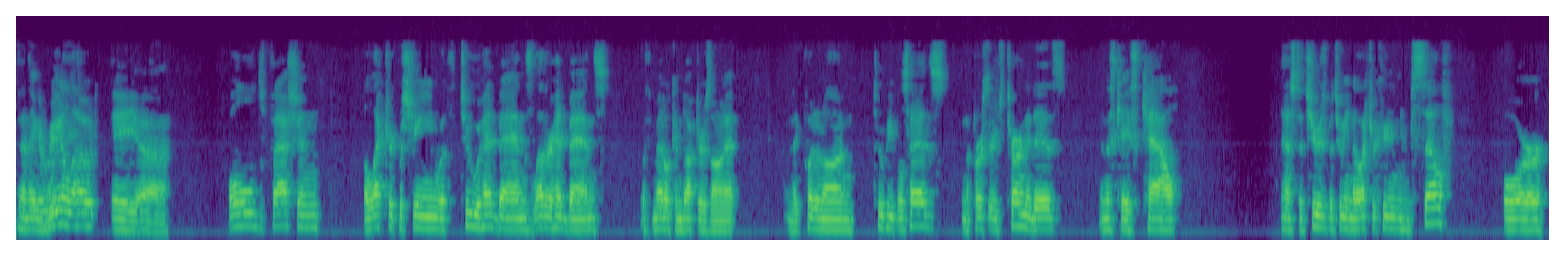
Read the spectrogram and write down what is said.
then it's they like a real out a uh, old-fashioned electric machine with two headbands, leather headbands, with metal conductors on it, and they put it on two people's heads, and the person whose turn it is, in this case Cal, has to choose between electrocuting himself or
